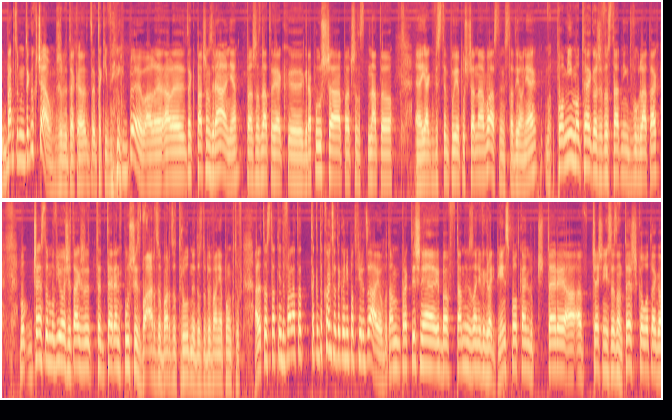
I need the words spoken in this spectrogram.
bardzo bym tego chciał, żeby taka, ta, taki wynik był, ale, ale tak patrząc realnie, patrząc na to, jak y, gra Puszcza, patrząc na to, e, jak występuje Puszcza na własnym stadionie, no, pomimo tego, że w ostatnich dwóch latach, bo często mówiło się tak, że ten teren Puszczy jest bardzo, bardzo trudny do zdobywania punktów, ale te ostatnie dwa lata tak do końca tego nie potwierdzają, bo tam praktycznie chyba w tamtym sezonie wygrali pięć spotkań lub cztery, a, a wcześniej sezon też koło tego.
